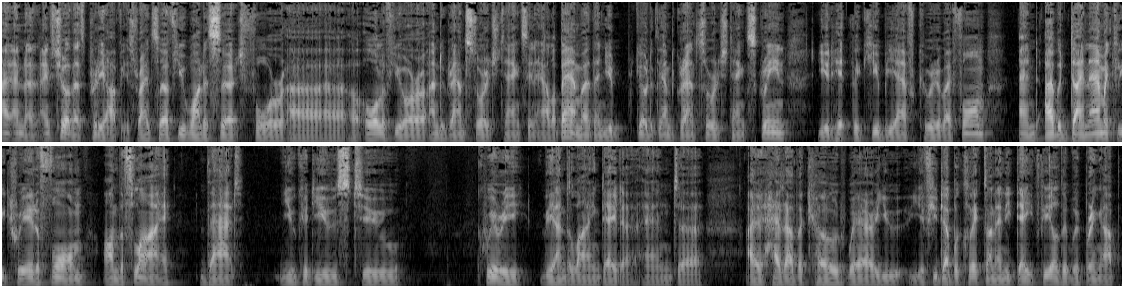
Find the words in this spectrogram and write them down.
I, am sure that's pretty obvious, right? So if you want to search for uh, uh, all of your underground storage tanks in Alabama, then you'd go to the underground storage tank screen, you'd hit the QBF query by form, and I would dynamically create a form on the fly that you could use to query the underlying data. And uh, I had other code where you, if you double-clicked on any date field, it would bring up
